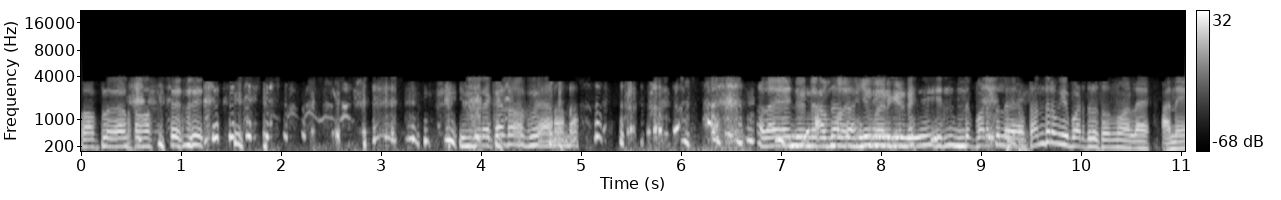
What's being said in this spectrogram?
மாப்பிள்ள வேணாம் இந்த ரெக்கார்ட் நமக்கு வேணாம்டா. இந்த படத்துல சந்திரமுகி படத்துல சொல்லுவான்ல அண்ணே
